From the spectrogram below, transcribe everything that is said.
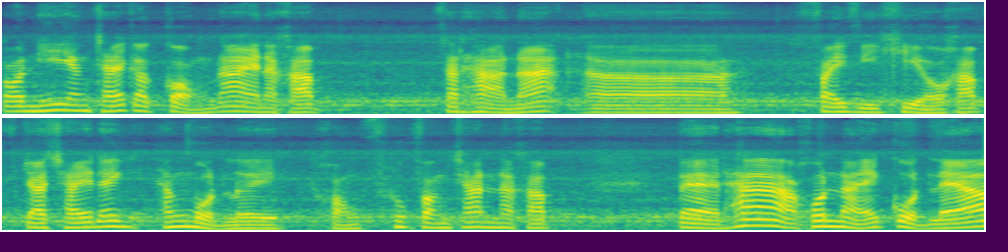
ตอนนี้ยังใช้กับกล่องได้นะครับ สถานะอ่าไฟสีเขียวครับ จะใช้ได้ทั้งหมดเลยของทุกฟังก์ชันนะครับ แต่ถ้าคนไหนกดแล้ว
